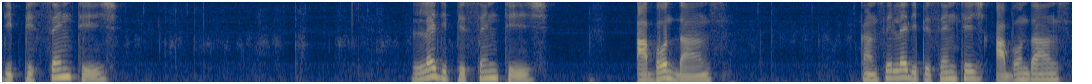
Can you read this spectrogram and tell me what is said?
the percentage, let the percentage abundance, can say let the percentage abundance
